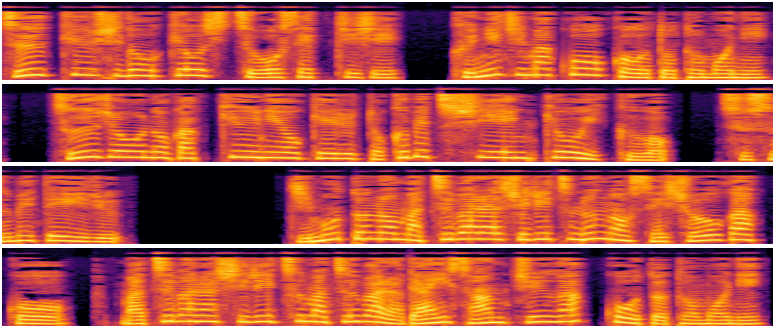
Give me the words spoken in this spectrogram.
通級指導教室を設置し、国島高校とともに通常の学級における特別支援教育を進めている。地元の松原市立布瀬小学校、松原市立松原第三中学校とともに、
